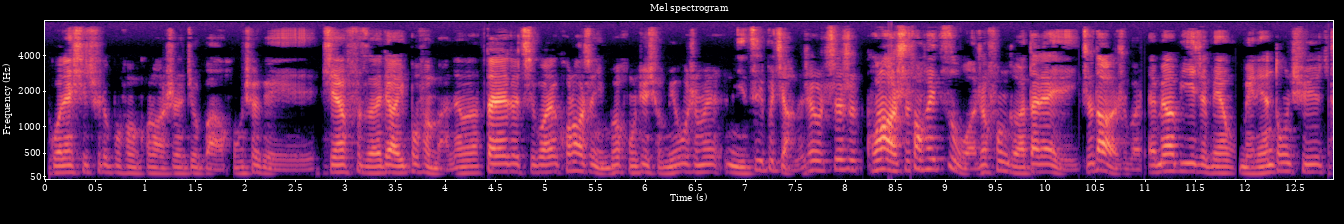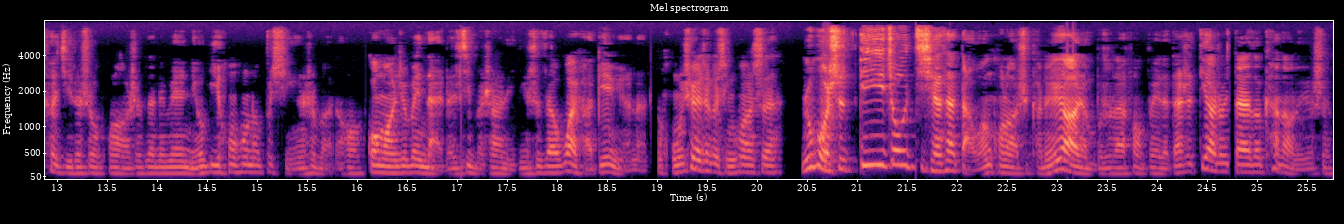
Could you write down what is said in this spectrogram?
国联西区的部分，孔老师就把红雀给先负责掉一部分吧。那么大家都奇怪，孔老师你不是红雀球迷，为什么你自己不讲呢？就是这是孔老师放飞自我这风格，大家也知道了是吧？MLB 这边每年东区特级的时候，孔老师在那边牛逼哄哄的不行是吧？然后光芒就被奶的基本上已经是在外卡边缘了。红雀这个情况是。Branche 如果是第一周季前赛打完，孔老师可能又要忍不住来放飞的。但是第二周大家都看到了，就是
